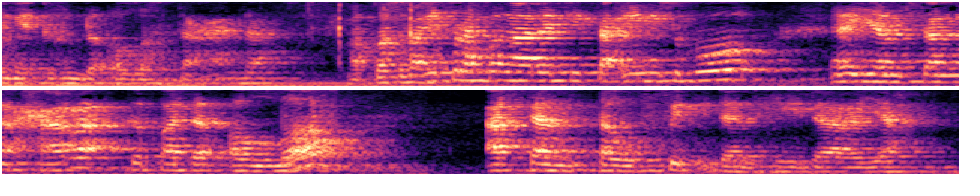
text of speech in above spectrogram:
dengan kehendak Allah taala. Maka sebab itulah pengarang kita ini sebut eh, yang sangat harap kepada Allah akan taufik dan hidayah. Ya,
